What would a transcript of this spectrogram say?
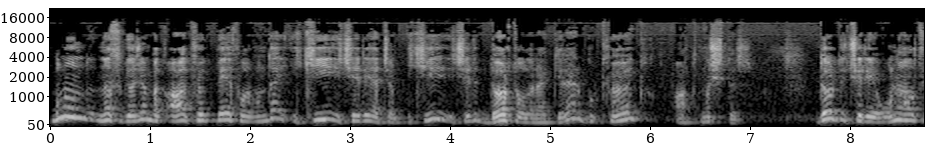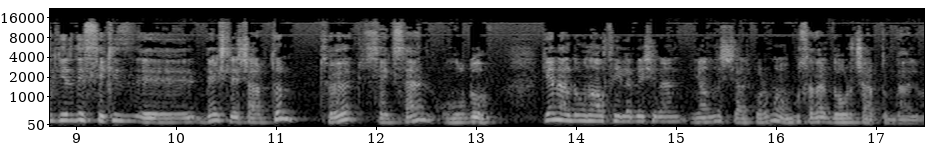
Bunun nasıl göreceğim? Bak a kök b formunda 2'yi içeriye açacağım. 2'yi içeri 4 olarak girer. Bu kök 60'tır. 4 içeriye 16 girdi. 8 e, 5 ile çarptım. Kök 80 oldu. Genelde 16 ile 5'i ben yanlış çarpıyorum ama bu sefer doğru çarptım galiba.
